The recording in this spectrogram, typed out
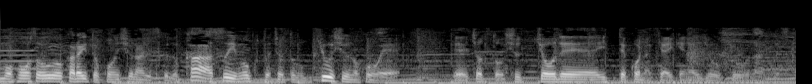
もう放送から言うと今週なんですけど、火、水、木とちょっと僕九州の方へ、えちょっと出張で行ってこなきゃいけない状況なんですけ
